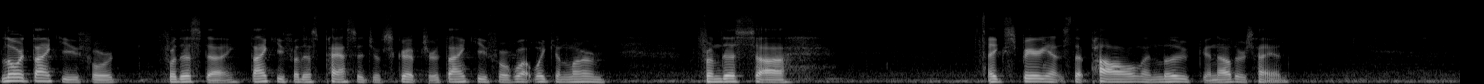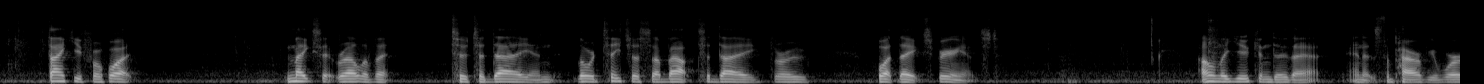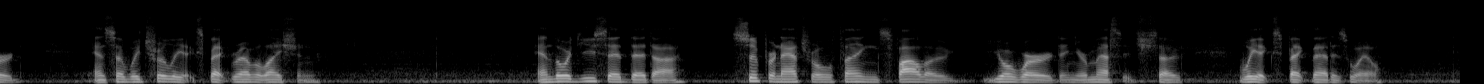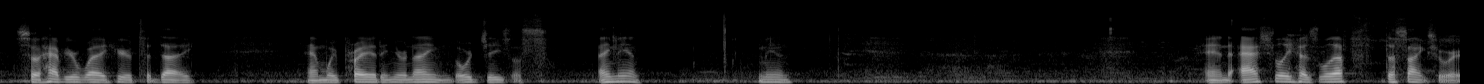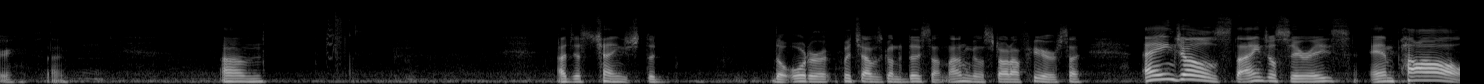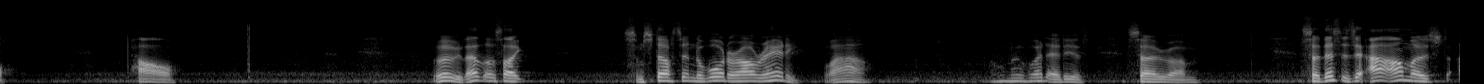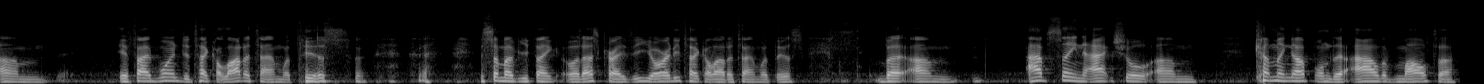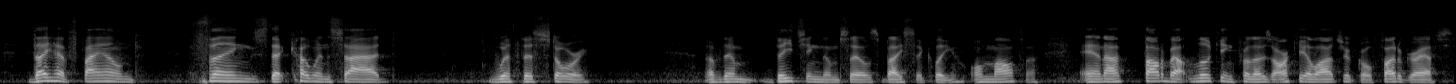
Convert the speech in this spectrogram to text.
Lord, thank you for, for this day. Thank you for this passage of Scripture. Thank you for what we can learn from this uh, experience that Paul and Luke and others had. Thank you for what makes it relevant to today. And Lord, teach us about today through what they experienced. Only you can do that, and it's the power of your word. And so we truly expect revelation. And Lord, you said that uh, supernatural things follow your word and your message. So we expect that as well. So have your way here today. And we pray it in your name, Lord Jesus. Amen. Amen. And Ashley has left the sanctuary. So, um, I just changed the the order at which I was going to do something. I'm going to start off here. So, angels, the angel series, and Paul. Paul. Ooh, that looks like some stuff's in the water already. Wow. I don't know what that is. So, um, so this is it. I almost, um, if I'd wanted to take a lot of time with this, some of you think, oh, that's crazy. You already take a lot of time with this. But um, I've seen actual, um, coming up on the Isle of Malta, they have found things that coincide with this story of them beaching themselves basically on Malta. And I thought about looking for those archaeological photographs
